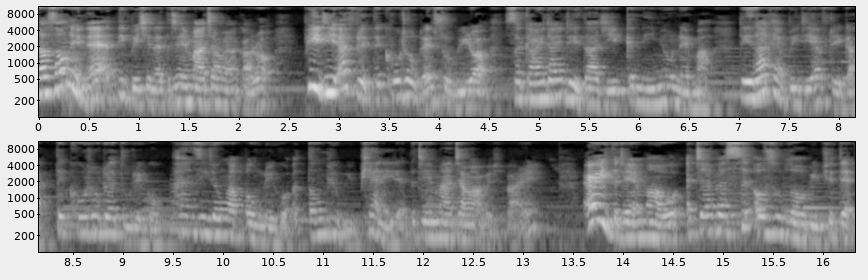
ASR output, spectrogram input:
နောက်ဆုံးအနေနဲ့အသိပေးခြင်းတဲ့သတင်းမှအကြောင်းအရာကတော့ PDF တွေတစ်ခိုးထုတ်တယ်ဆိုပြီးတော့စကိုင်းတိုင်းဒေသကြီးကဏီမြို့နယ်မှာဒေသခံ PDF တွေကတစ်ခိုးထုတ်တဲ့သူတွေကိုဖမ်းဆီးတုံးကပုံတွေကိုအသုံးပြုပြီးဖြန့်နေတဲ့သတင်းမှအကြောင်းအရာပဲဖြစ်ပါတယ်။အဲ့ဒီသတင်းအမှားကိုအကြမ်းဖက်စစ်အုပ်စု lobby ဖြစ်တဲ့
